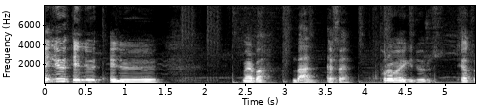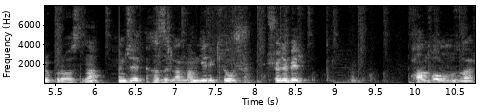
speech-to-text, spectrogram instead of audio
Hello, hello, hello. Merhaba, ben Efe. Provaya gidiyoruz. Tiyatro provasına. Önce hazırlanmam gerekiyor. Şöyle bir pantolonumuz var.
